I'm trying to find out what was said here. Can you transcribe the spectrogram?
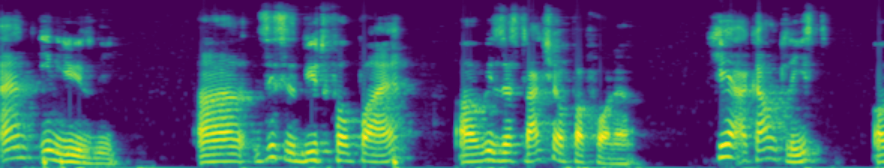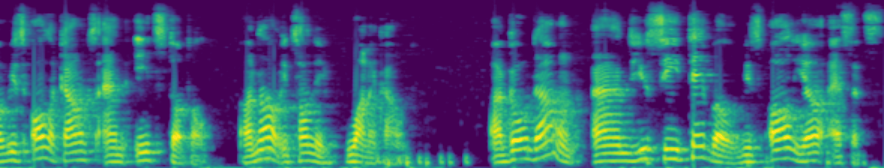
and in USD. Uh, this is beautiful pie uh, with the structure of portfolio. Here account list uh, with all accounts and its total. Uh, now it's only one account. Uh, go down and you see table with all your assets.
